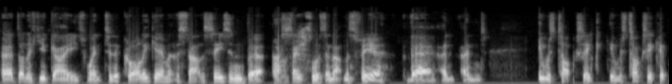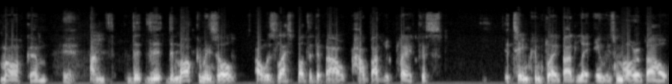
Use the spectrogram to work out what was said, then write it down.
I don't know if you guys went to the Crawley game at the start of the season, but I sense there was an atmosphere there, and and it was toxic. It was toxic at Morecambe, Yeah. and the, the the Morecambe result. I was less bothered about how bad we played because the team can play badly. It was more about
